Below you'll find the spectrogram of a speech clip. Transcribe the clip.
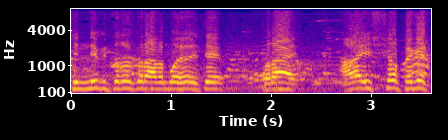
চিন্নি বিতরণ করা আরম্ভ হয়েছে প্রায় আড়াইশো প্যাকেট,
